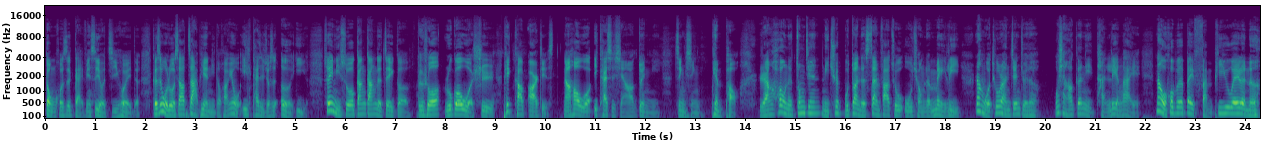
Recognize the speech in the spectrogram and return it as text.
动或是改变？是有机会的。可是我如果是要诈骗你的话，因为我一开始就是恶意，所以你说刚刚的这个，比如说如果我是 pickup artist，然后我一开始想要对你进行骗炮，然后呢中间你却不断的散发出无穷的魅力，让我突然间觉得。我想要跟你谈恋爱，诶，那我会不会被反 PUA 了呢？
